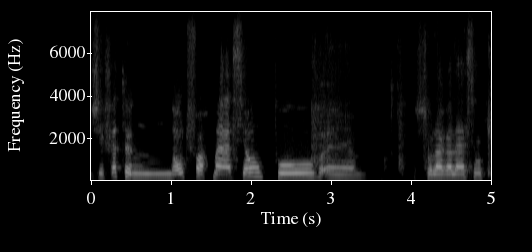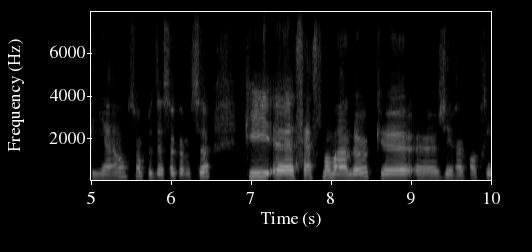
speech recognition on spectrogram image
j'ai fait une autre formation pour sur la relation client, si on peut dire ça comme ça. Puis euh, c'est à ce moment-là que euh, j'ai rencontré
